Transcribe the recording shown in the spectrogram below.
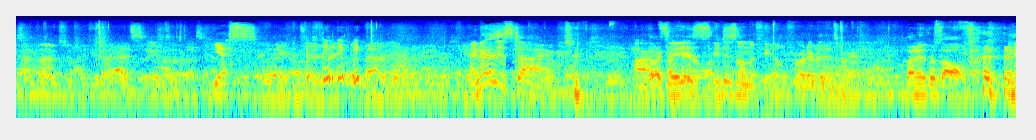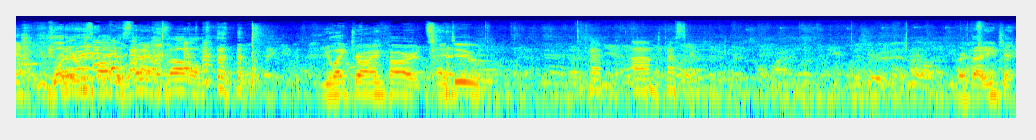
Sometimes with bad sleeves, it doesn't. Yes. You consider breaking that or I know this time. All right, like so it is. favorite It is on the field for whatever that's worth. Let it resolve. Yeah. Let it resolve Let it resolve. you like drawing cards. I do. Okay. Um, pass turn. Where's that ancient?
